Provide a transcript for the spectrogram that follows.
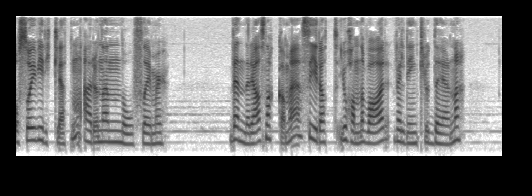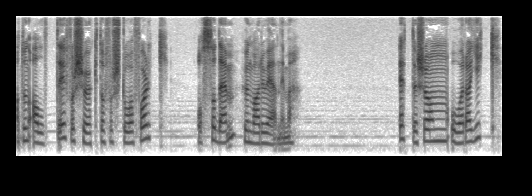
Også i virkeligheten er hun en no-flamer. Venner jeg har snakka med, sier at Johanne var veldig inkluderende. At hun alltid forsøkte å forstå folk, også dem hun var uenig med. Ettersom åra gikk,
